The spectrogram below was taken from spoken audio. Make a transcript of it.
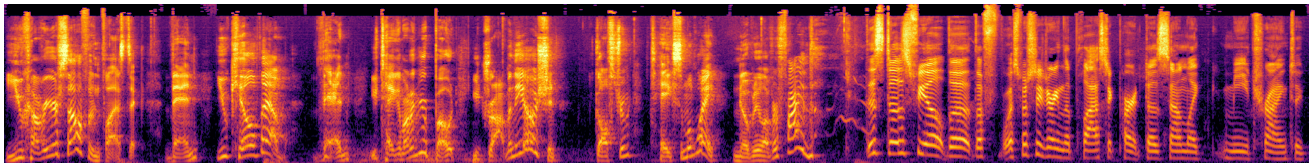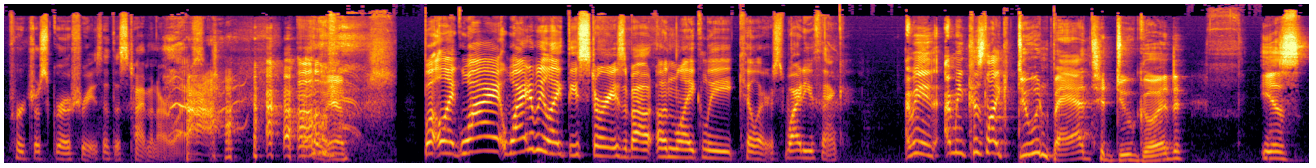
you cover yourself in plastic. Then you kill them. Then you take them out on your boat. You drop them in the ocean. Gulfstream takes them away. Nobody will ever find them. This does feel the the especially during the plastic part does sound like me trying to purchase groceries at this time in our lives. Oh man. but like why why do we like these stories about unlikely killers? Why do you think? I mean, I mean, because like doing bad to do good is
